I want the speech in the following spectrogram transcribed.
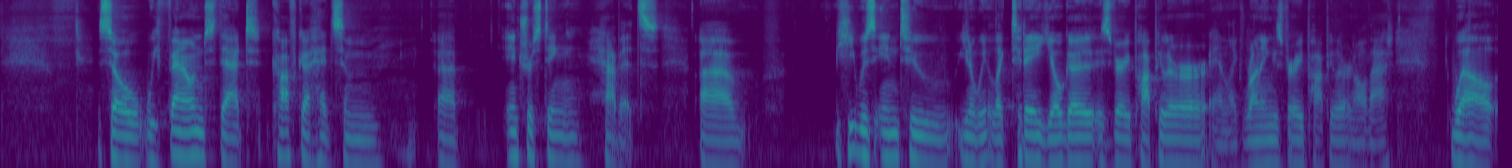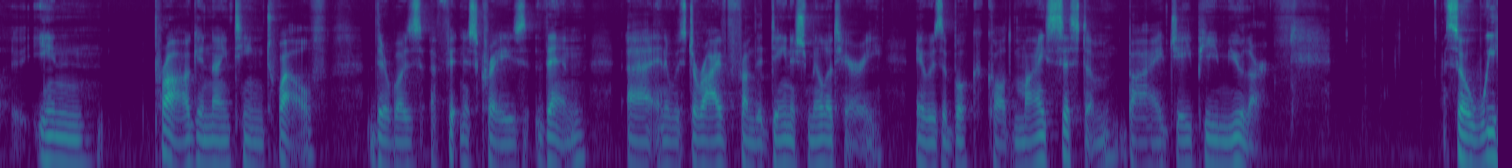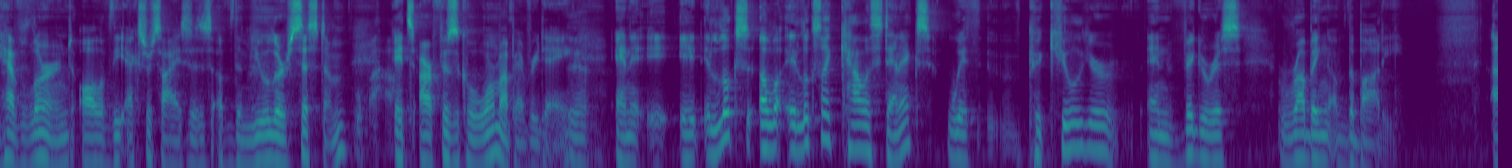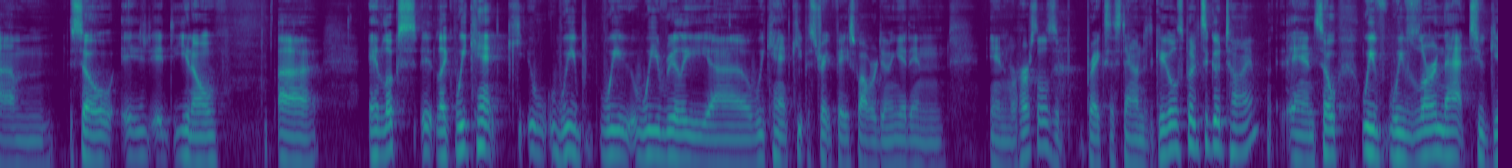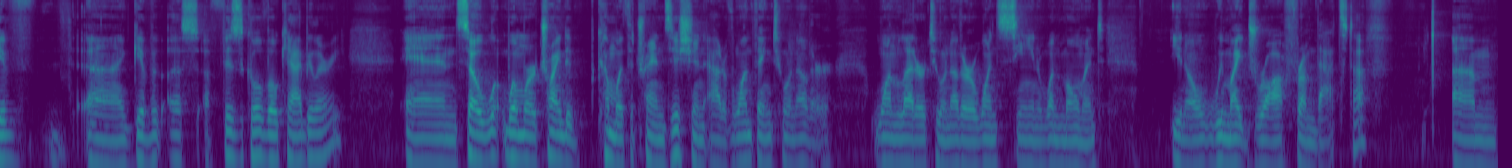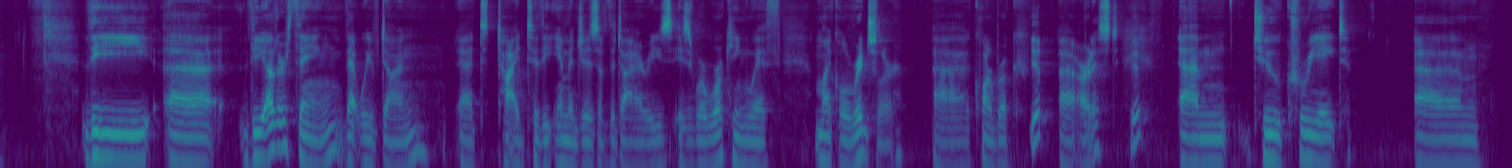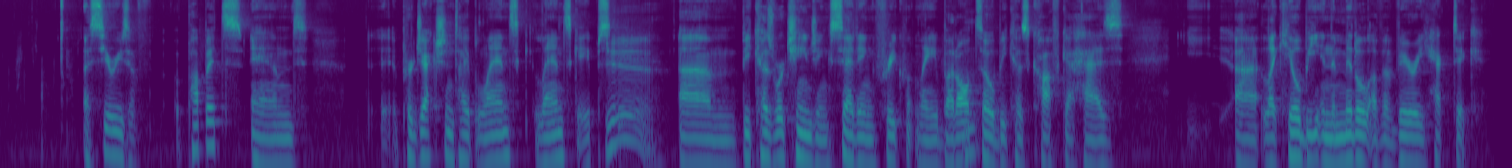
so we found that kafka had some uh, interesting habits uh, he was into you know we, like today yoga is very popular and like running is very popular and all that well in prague in 1912 there was a fitness craze then uh, and it was derived from the danish military it was a book called my system by j.p mueller so we have learned all of the exercises of the Mueller system. Wow. It's our physical warm up every day, and it, it, it, it looks a lo- it looks like calisthenics with peculiar and vigorous rubbing of the body. Um, so it, it you know, uh, it looks it, like we can't we we we really uh, we can't keep a straight face while we're doing it in in rehearsals. It breaks us down into giggles, but it's a good time. And so we've we've learned that to give uh, give us a physical vocabulary. And so w- when we're trying to come with a transition out of one thing to another, one letter to another, or one scene, or one moment, you know, we might draw from that stuff. Um, the uh, the other thing that we've done uh, t- tied to the images of the diaries is we're working with Michael Ridgler, uh, Cornerbrook Yep. uh, artist, Yep. um, to create um, a series of puppets and uh, projection type lands- landscapes Yeah. um, because we're changing setting frequently, but also because Kafka has, uh, like, he'll be in the middle of a very hectic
